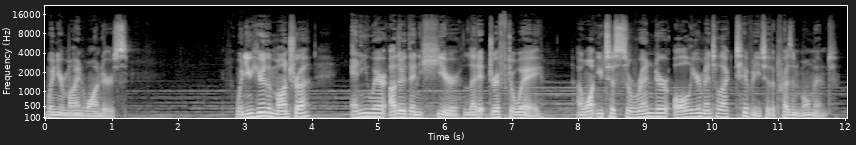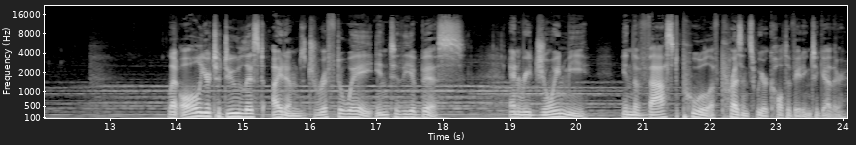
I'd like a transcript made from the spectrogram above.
when your mind wanders. When you hear the mantra, anywhere other than here, let it drift away. I want you to surrender all your mental activity to the present moment. Let all your to do list items drift away into the abyss and rejoin me in the vast pool of presence we are cultivating together.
